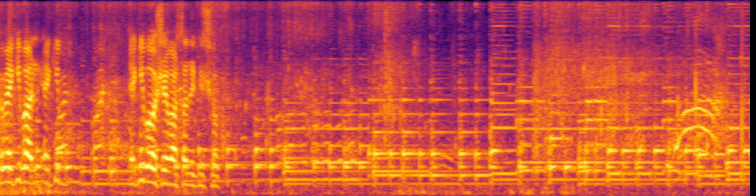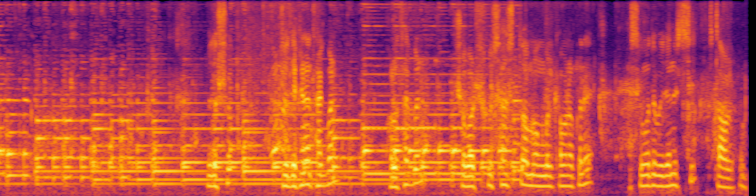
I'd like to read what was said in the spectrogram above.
সব একই একই একই বয়সে বাচ্চা দেখি সব? দর্শক, যদি এখানে থাকবেন, ভালো থাকবেন। সবার সুস্বাস্থ্য মঙ্গল কামনা করে আজকের মতো বিদায় নিচ্ছি। আসসালামু আলাইকুম।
